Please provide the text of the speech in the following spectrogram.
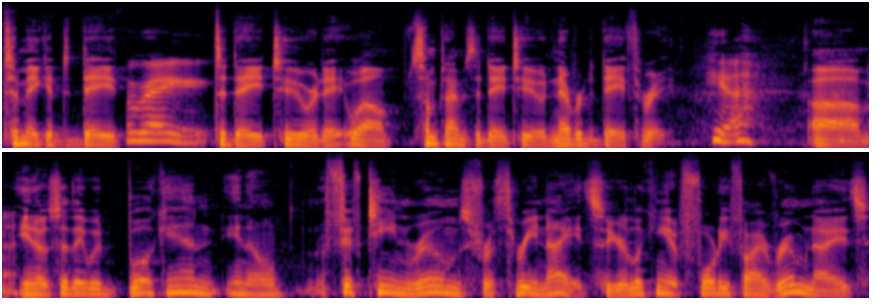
to make it to day right. to day two or day well sometimes to day two, never to day three. yeah Um, you know, so they would book in, you know, 15 rooms for three nights. So you're looking at 45 room nights,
